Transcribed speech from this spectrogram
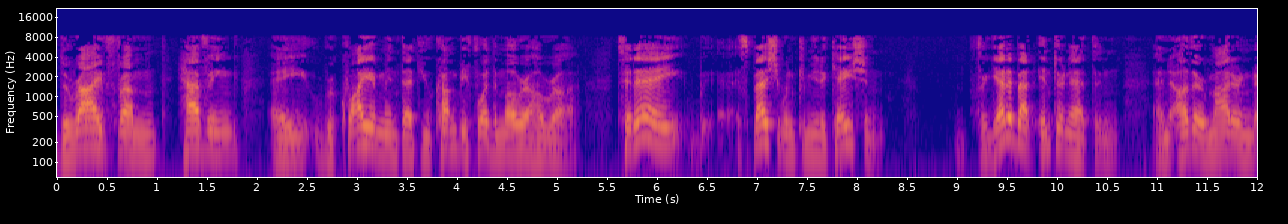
derived from having a requirement that you come before the Mora Hara. Today, especially when communication, forget about internet and, and other modern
